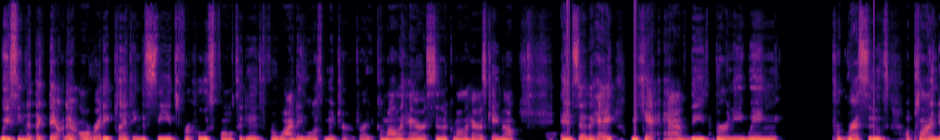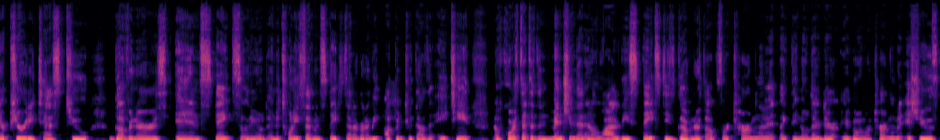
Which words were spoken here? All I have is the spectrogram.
we've seen that like they're they're already planting the seeds for whose fault it is for why they lost midterms. Right? Kamala Harris, Senator Kamala Harris came out and said, "Hey, we can't have these Bernie wing progressives applying their purity test to governors in states, you know, in the 27 states that are going to be up in 2018. of course, that doesn't mention that in a lot of these states, these governors are up for a term limit, like you know they're they're, they're going on term limit issues,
